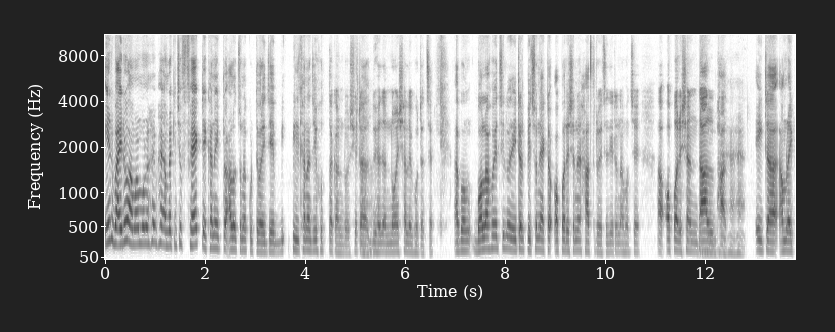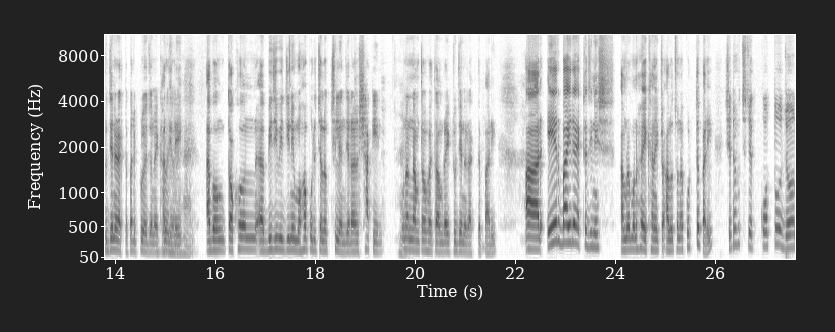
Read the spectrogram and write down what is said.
এর বাইরেও আমার মনে হয় ভাই আমরা কিছু ফ্যাক্ট এখানে একটু আলোচনা করতে পারি যে পিলখানা যে হত্যাকাণ্ড সেটা হ্যাঁ। দুই সালে ঘটেছে। এবং বলা হয়েছিল এটার পেছনে একটা অপারেশনের হাত রয়েছে যেটা নাম হচ্ছে অপারেশন ডাল ভাত। হ্যাঁ হ্যাঁ। এইটা আমরা একটু জেনে রাখতে পারি প্রয়োজনের হ্যাঁ। এবং তখন বিজিবির যিনি মহাপরিচালক ছিলেন জেনারেল শাকিল। ওনার নামটাও হয়তো আমরা একটু জেনে রাখতে পারি। আর এর বাইরে একটা জিনিস আমরা মনে হয় এখানে একটু আলোচনা করতে পারি সেটা হচ্ছে যে কতজন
